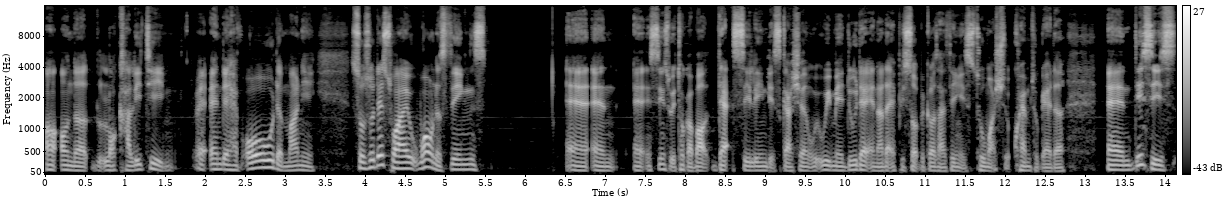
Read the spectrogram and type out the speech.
on, on the locality and they have all the money. So, so that's why one of the things and, and and since we talk about debt ceiling discussion, we, we may do that another episode because I think it's too much to cram together. And this is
